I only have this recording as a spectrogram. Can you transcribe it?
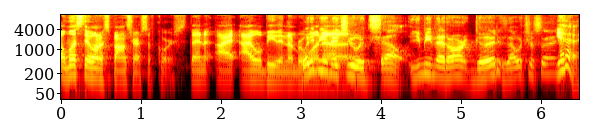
unless they want to sponsor us, of course. Then I I will be the number one. What do you mean uh, that you would sell? You mean that aren't good? Is that what you're saying? Yeah,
